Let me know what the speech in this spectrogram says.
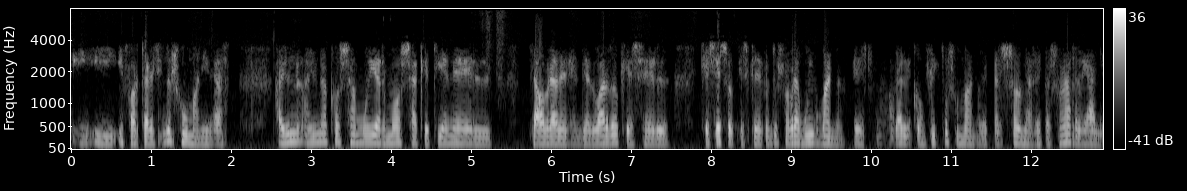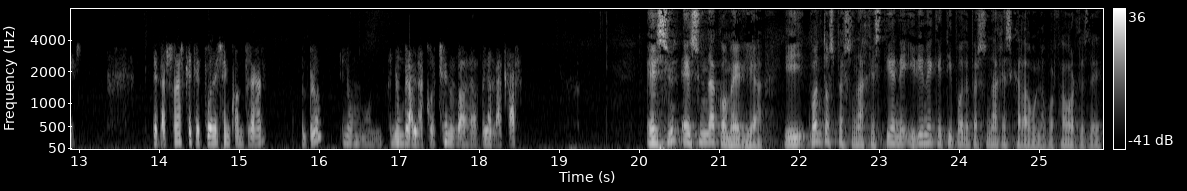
y, fortaleciendo su humanidad. Hay una, hay una cosa muy hermosa que tiene la obra de Eduardo, que es el, que es eso, que es que de pronto es una obra muy humana, es una obra de conflictos humanos, de personas, de personas reales, de personas que te puedes encontrar, por ejemplo, en un, en un blablacoche, en un blablacar. Es, es una comedia. ¿Y cuántos personajes tiene? Y dime qué tipo de personajes cada uno, por favor, desde...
